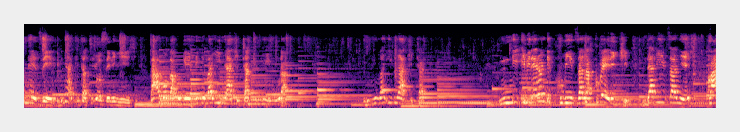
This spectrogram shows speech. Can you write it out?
munezero. Imyaka itatu yose ni myinshi. Bagomba kugenda inyuma y'imyaka itatu nibura inyuma y'imyaka itatu. Ibi rero ndi kubizana kubera iki? Ndabizanye kwa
